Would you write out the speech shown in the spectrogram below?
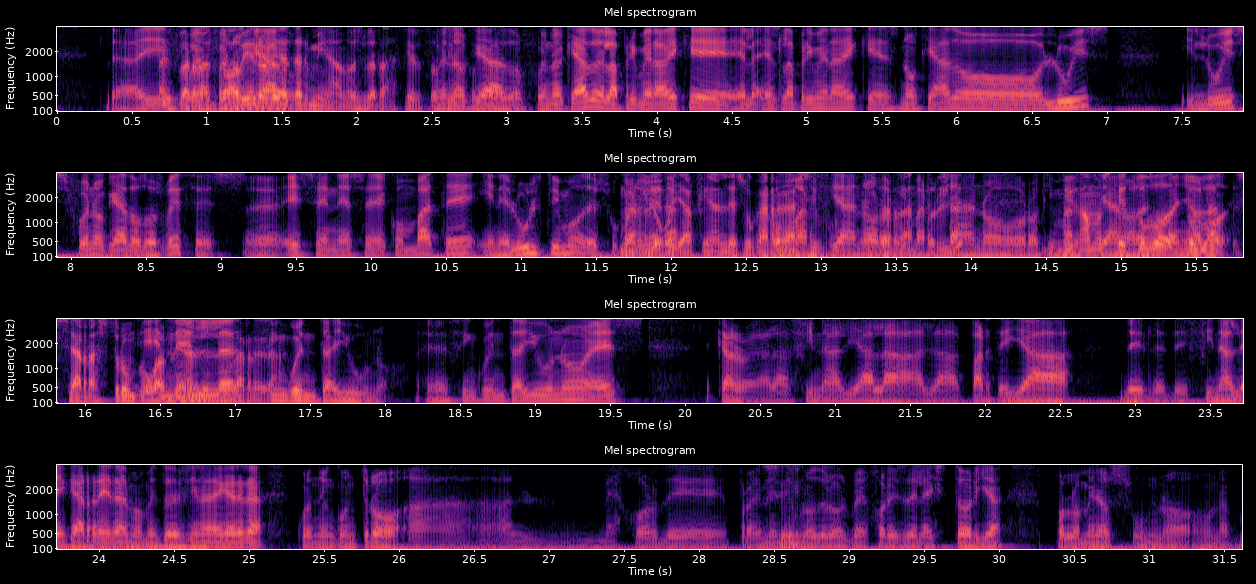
ahí es fue- verdad, fue todavía no había noqueado. terminado, es verdad, cierto. Fue cierto, noqueado, cierto. fue noqueado. y La primera vez que, el- es la primera vez que es noqueado Luis y Luis fue noqueado dos veces. Eh, es en ese combate y en el último de su Bueno, y carrera. luego ya al final de su carrera sí, Marciano, es Rocky verdad, Marciano, Rocky digamos que Marciano, tuvo, española, tuvo- se arrastró un poco al en final de el su carrera. 51. En el 51 es, claro, a la final ya la, la parte ya de, de- de final de carrera, el momento de final de carrera, cuando encontró a- al mejor de, probablemente Sí. uno de los mejores de la historia, por lo menos uno- una-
